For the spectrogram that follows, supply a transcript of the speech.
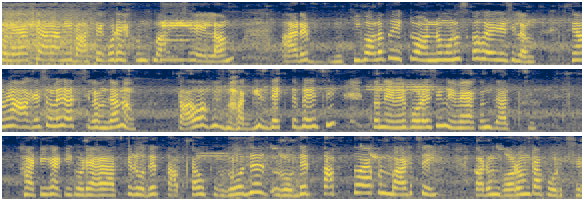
চলে গেছে, আর আমি বাসে করে এখন বাড়িতে এলাম। আর কি বলো তো একটু অন্যমনস্ক হয়ে গেছিলাম। সে আমি আগে চলে যাচ্ছিলাম, জানো? তাও আমি ভাগ্যিস দেখতে পেয়েছি। তো নেমে পড়েছি, নেমে এখন যাচ্ছি। হাঁটি হাঁটি করে, আর আজকে রোদের তাপটাও, রোদের রোদের তাপ তো এখন বাড়ছেই, কারণ গরমটা পড়ছে।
